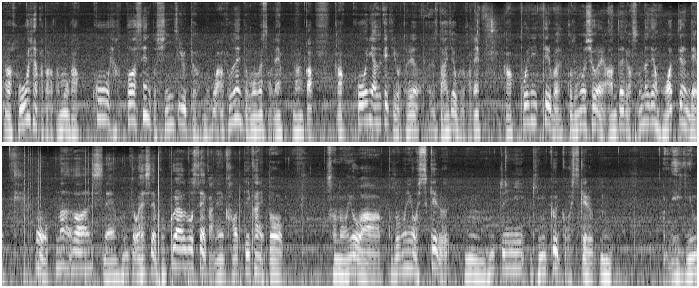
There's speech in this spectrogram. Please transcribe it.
だから保護者の方々も学校を100%信じるっては僕は危ないと思いますよね。なんか学校に預けていればとりあえず大丈夫とかね。学校に行っていれば子供の将来の安泰とかそんな時間も終わってるんでもう大人がですね。本当親世代僕らの世代がね変わっていかないとその要は子供に押し付ける、うん、本当に義務教育を押し付ける、うん。で義務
